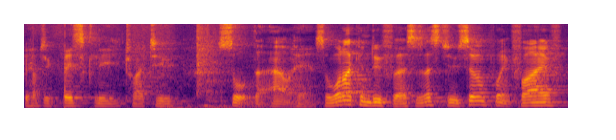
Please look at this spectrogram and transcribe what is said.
we have to basically try to sort that out here. So what I can do first is let's do 7.5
